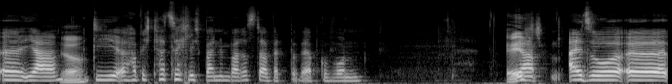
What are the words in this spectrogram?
Äh, ja, ja, die habe ich tatsächlich bei einem Barista-Wettbewerb gewonnen. Echt? Ja, also äh,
